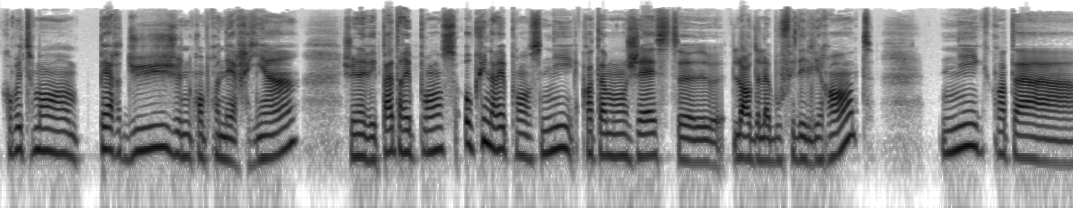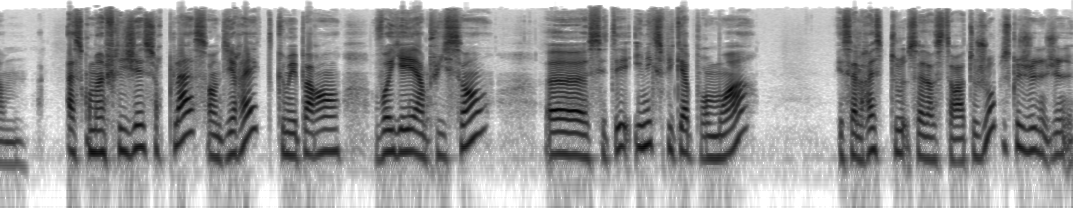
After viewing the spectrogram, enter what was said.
complètement perdue, je ne comprenais rien, je n'avais pas de réponse, aucune réponse, ni quant à mon geste lors de la bouffée délirante, ni quant à, à ce qu'on m'infligeait sur place, en direct, que mes parents voyaient impuissants. Euh, c'était inexplicable pour moi. Et ça le, reste, ça restera toujours, puisque je,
